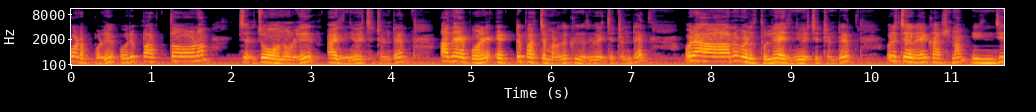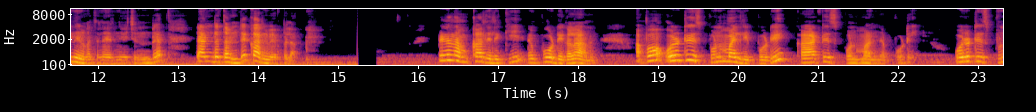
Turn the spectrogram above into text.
കുടപ്പുളി ഒരു പത്തോളം ചോന്നുള്ളി അരിഞ്ഞ് വെച്ചിട്ടുണ്ട്. അതേപോലെ എട്ട് പച്ചമുളക് കീറി വെച്ചിട്ടുണ്ട്. ഒരു ആറ് വെളുത്തുള്ളി അരിഞ്ഞ് വെച്ചിട്ടുണ്ട്. ഒരു ചെറിയ കഷ്ണം ഇഞ്ചി നീളത്തിൽ അരിഞ്ഞ് വെച്ചിട്ടുണ്ട്. രണ്ട് തണ്ട് കറിവേപ്പില. പിന്നെ നമുക്ക് അതിലേക്ക് പൊടികളാണ്. അപ്പോൾ ഒരു ടീസ്പൂൺ മല്ലിപ്പൊടി കാ ടീസ്പൂൺ മഞ്ഞൾപ്പൊടി ഒരു ടീസ്പൂൺ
